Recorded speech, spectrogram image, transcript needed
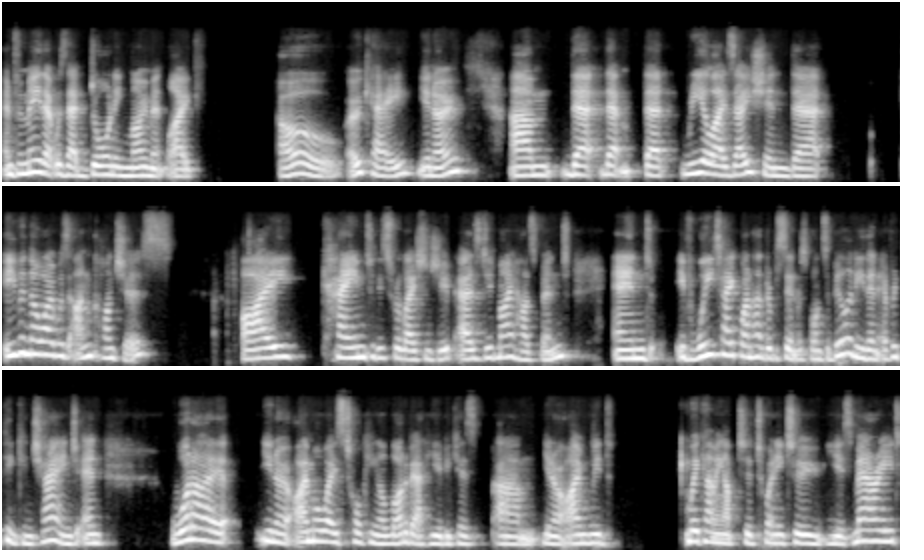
And for me, that was that dawning moment like, oh, okay, you know, um, that, that, that realization that even though I was unconscious, I came to this relationship, as did my husband. And if we take 100% responsibility, then everything can change. And what I, you know, I'm always talking a lot about here because, um, you know, I'm with, we're coming up to 22 years married.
